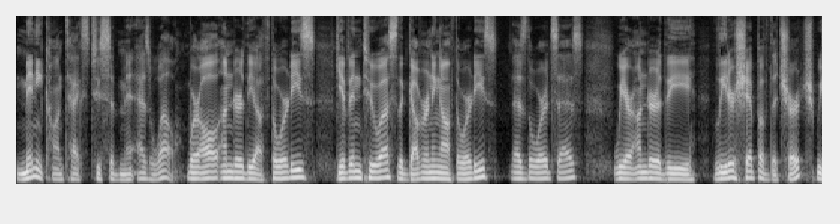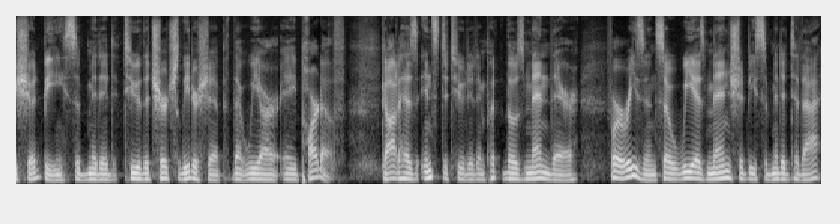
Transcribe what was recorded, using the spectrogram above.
many contexts to submit as well. We're all under the authorities given to us, the governing authorities, as the word says. We are under the leadership of the church. We should be submitted to the church leadership that we are a part of. God has instituted and put those men there for a reason. So we as men should be submitted to that.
